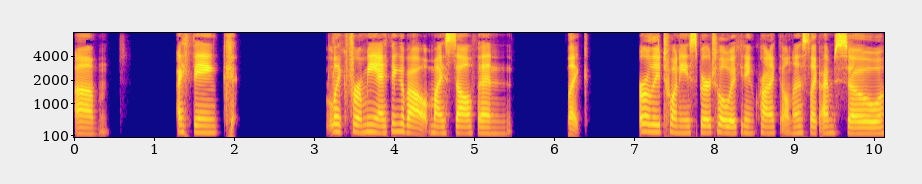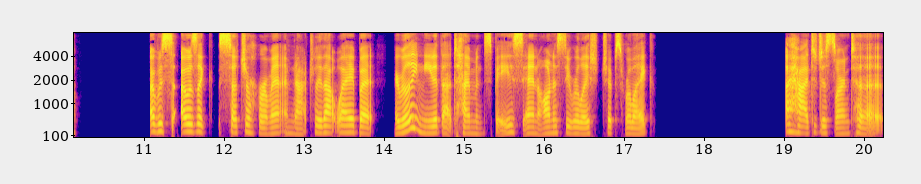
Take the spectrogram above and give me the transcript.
um I think like for me, I think about myself and like early 20s spiritual awakening chronic illness like i'm so i was i was like such a hermit i'm naturally that way but i really needed that time and space and honestly relationships were like i had to just learn to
